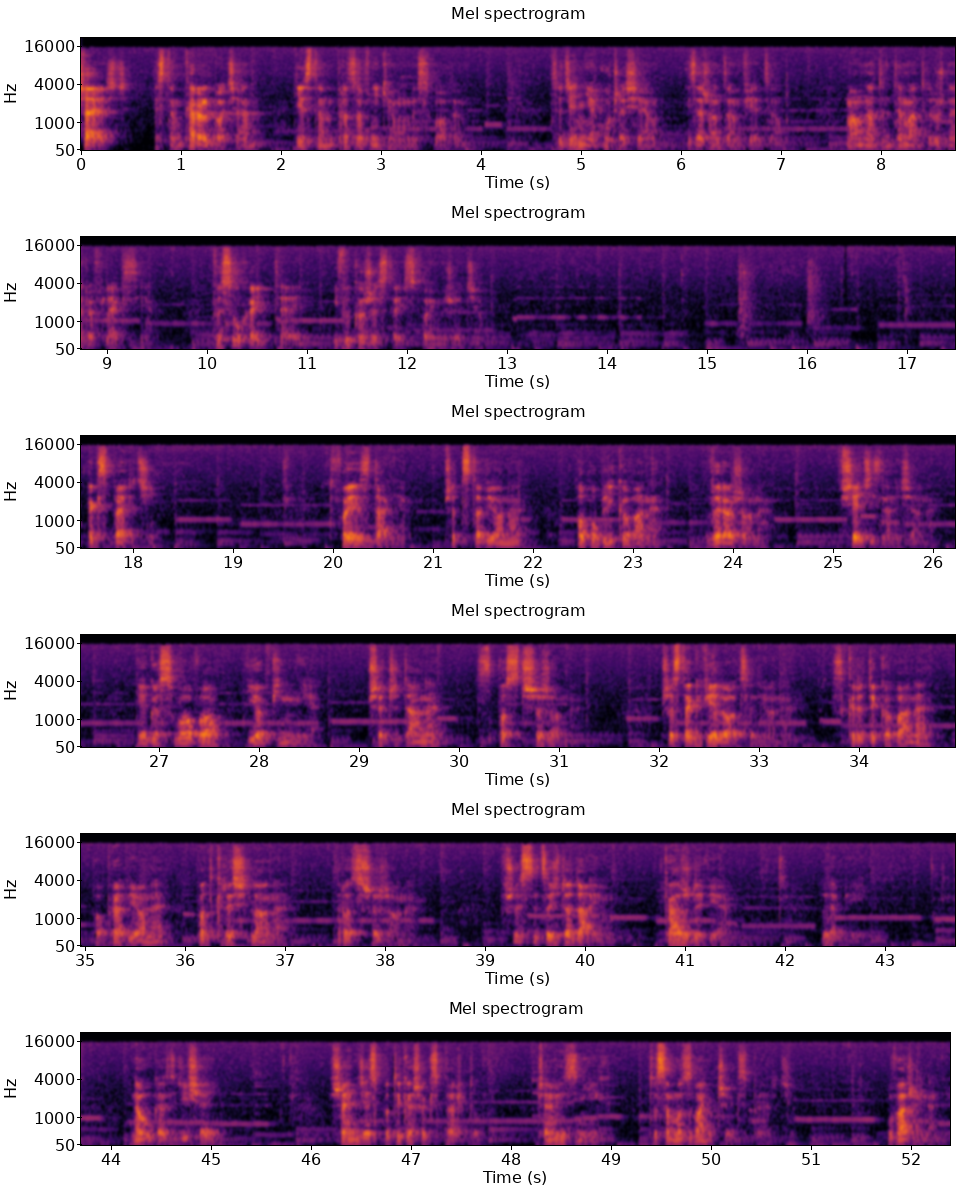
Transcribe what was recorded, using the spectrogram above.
Cześć, jestem Karol Bocian, jestem pracownikiem umysłowym. Codziennie uczę się i zarządzam wiedzą. Mam na ten temat różne refleksje. Wysłuchaj tej i wykorzystaj w swoim życiu. Eksperci. Twoje zdanie przedstawione, opublikowane, wyrażone, w sieci znalezione. Jego słowo i opinie przeczytane, spostrzeżone, przez tak wielu ocenione, skrytykowane, poprawione, podkreślone, rozszerzone. Wszyscy coś dodają, każdy wie, lepiej. Nauka z dzisiaj? Wszędzie spotykasz ekspertów. Część z nich to samozwańczy eksperci. Uważaj na nich.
